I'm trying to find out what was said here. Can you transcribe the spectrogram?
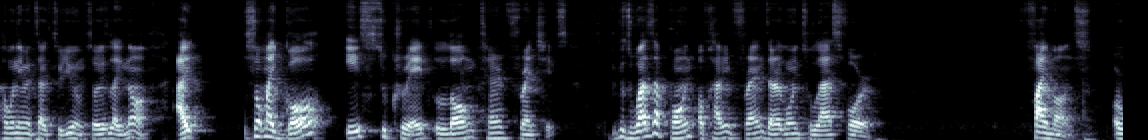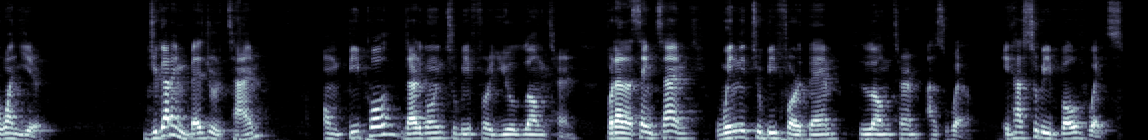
I won't even talk to you." So it's like, no, I. So my goal is to create long-term friendships because what's the point of having friends that are going to last for five months or one year? You gotta invest your time on people that are going to be for you long term. But at the same time, we need to be for them long term as well. It has to be both ways.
